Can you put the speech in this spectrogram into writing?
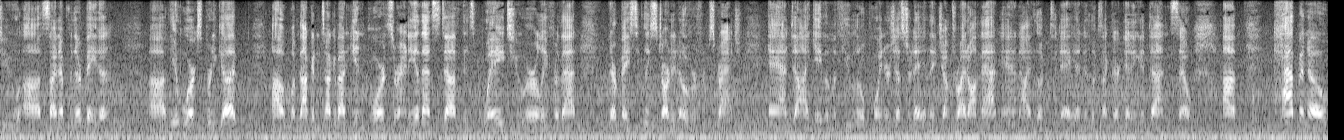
to uh, sign up for their beta. Uh, it works pretty good. Uh, I'm not going to talk about imports or any of that stuff. It's way too early for that. They're basically started over from scratch. And uh, I gave them a few little pointers yesterday, and they jumped right on that. And I looked today, and it looks like they're getting it done. So, uh, Happeno,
